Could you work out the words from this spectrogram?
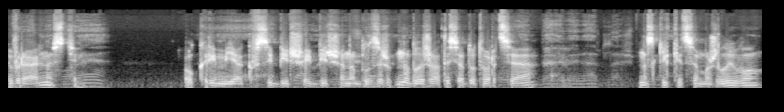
в реальності окрім як все більше і більше наближатися до Творця, наскільки це можливо,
